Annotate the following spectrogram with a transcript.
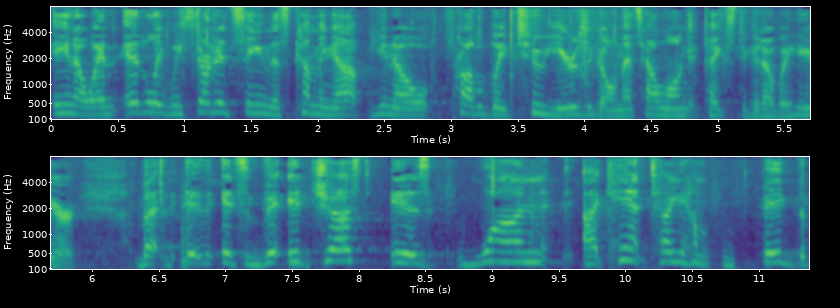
you know, in Italy, we started seeing this coming up. You know, probably two years ago, and that's how long it takes to get over here. But it, it's it just is one. I can't tell you how big the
